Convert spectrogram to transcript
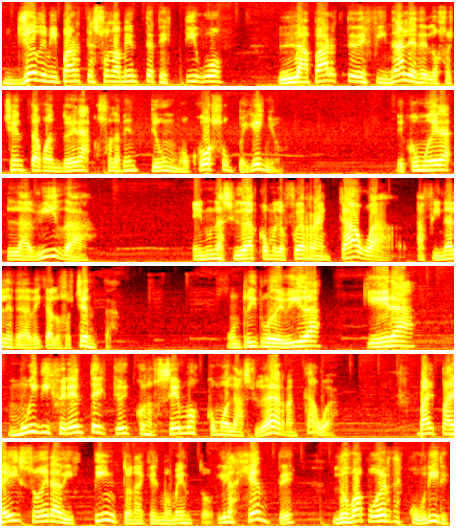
Yo de mi parte solamente atestiguo la parte de finales de los 80 cuando era solamente un mocoso, un pequeño, de cómo era la vida en una ciudad como lo fue Rancagua a finales de la década de los 80. Un ritmo de vida que era muy diferente al que hoy conocemos como la ciudad de Rancagua. Valparaíso era distinto en aquel momento y la gente lo va a poder descubrir,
